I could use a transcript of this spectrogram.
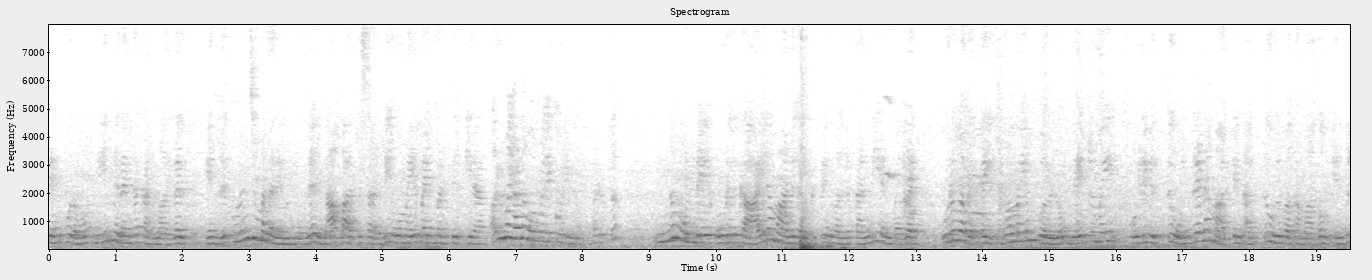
தென்புறமும் நீர் நிறைந்த கண்மாய்கள் என்று குறிஞ்சி மலர் என்னும் நூலில் நான் பார்த்த சாரதி உமையை பயன்படுத்தியிருக்கிறார். அருமையான ஓமையை அடுத்து இன்னும் உண்டே உங்களுக்கு ஆயிரம் ஆண்டுகளுக்கு பின் வந்த தண்டி என்பவர் உருவகத்தை உவமையும் பொருளும் வேற்றுமை ஒளிவித்து ஒன்றென மாட்டின் அத்து உருவகமாகும் என்று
